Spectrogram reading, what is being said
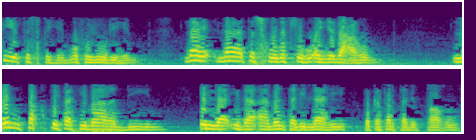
في فسقهم وفجورهم. لا, لا تسخو نفسه أن يدعهم. لن تقطف ثمار الدين إلا إذا آمنت بالله وكفرت بالطاغوت.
